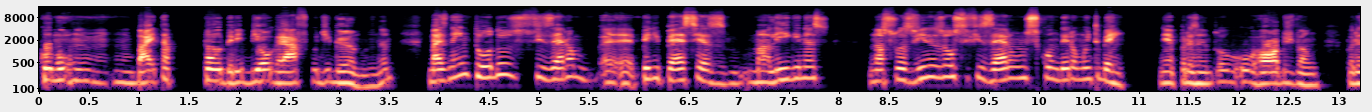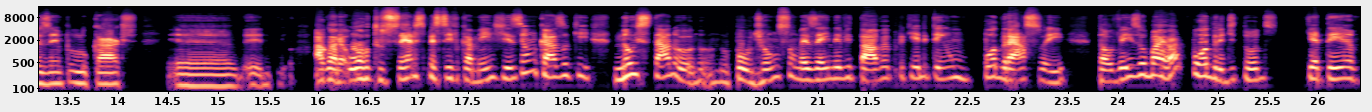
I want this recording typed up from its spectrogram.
como um, um, baita podre biográfico, digamos, né? Mas nem todos fizeram é, peripécias malignas nas suas vidas ou se fizeram, esconderam muito bem. Né? Por exemplo, o Hobsbawm, por exemplo, o Lukács. É, é, agora, o Althusser especificamente, esse é um caso que não está no, no, no, Paul Johnson, mas é inevitável porque ele tem um podraço aí, talvez o maior podre de todos, que é ter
